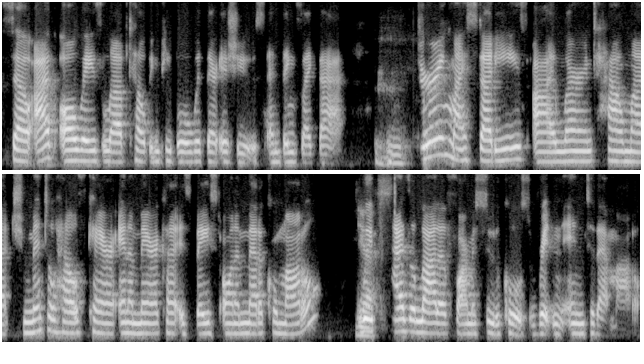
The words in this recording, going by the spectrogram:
so i've always loved helping people with their issues and things like that mm-hmm. during my studies i learned how much mental health care in america is based on a medical model yes. which has a lot of pharmaceuticals written into that model.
